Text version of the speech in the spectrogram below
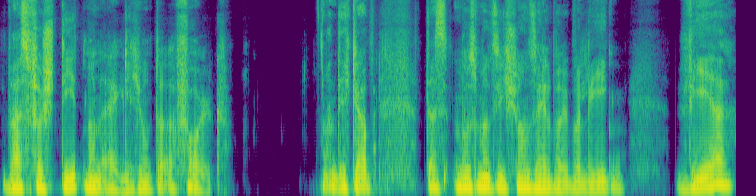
was versteht man eigentlich unter Erfolg? Und ich glaube, das muss man sich schon selber überlegen. Wer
